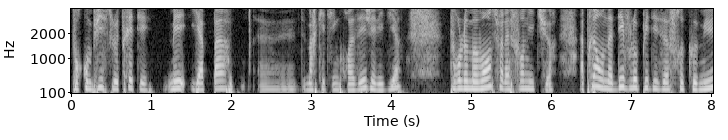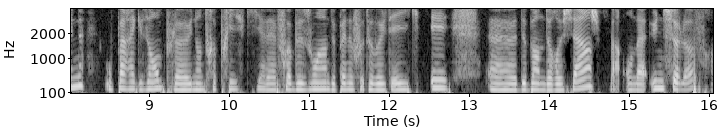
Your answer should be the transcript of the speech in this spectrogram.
pour qu'on puisse le traiter. Mais il n'y a pas de marketing croisé, j'allais dire pour le moment sur la fourniture. Après, on a développé des offres communes où, par exemple, une entreprise qui a à la fois besoin de panneaux photovoltaïques et euh, de bandes de recharge, bah, on a une seule offre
